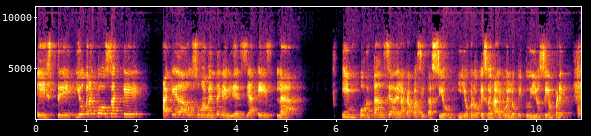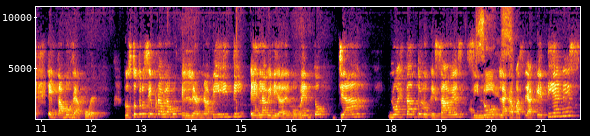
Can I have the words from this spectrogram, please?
Este, y otra cosa que ha quedado sumamente en evidencia es la importancia de la capacitación y yo creo que eso es algo en lo que tú y yo siempre estamos de acuerdo. Nosotros siempre hablamos que learnability es la habilidad del momento, ya no es tanto lo que sabes, sino la capacidad que tienes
